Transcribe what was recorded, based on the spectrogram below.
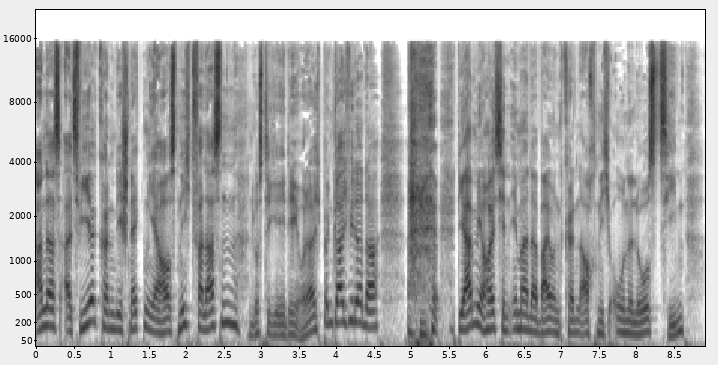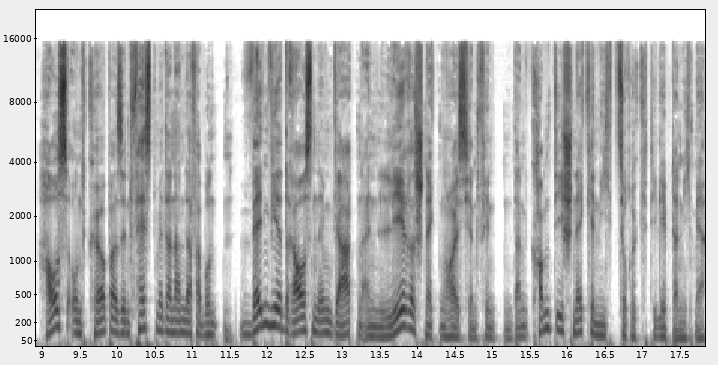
Anders als wir können die Schnecken ihr Haus nicht verlassen. Lustige Idee, oder? Ich bin gleich wieder da. die haben ihr Häuschen immer dabei und können auch nicht ohne losziehen. Haus und Körper sind fest miteinander verbunden. Wenn wir draußen im Garten ein leeres Schneckenhäuschen finden, dann kommt die Schnecke nicht zurück. Die lebt dann nicht mehr.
